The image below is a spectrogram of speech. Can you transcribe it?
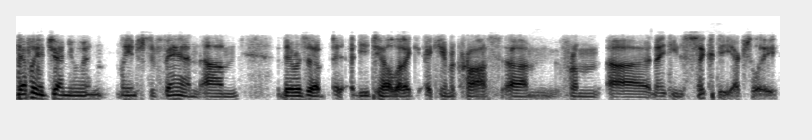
Definitely a genuinely interested fan. Um, there was a, a detail that I, I came across um, from uh, 1960, actually,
